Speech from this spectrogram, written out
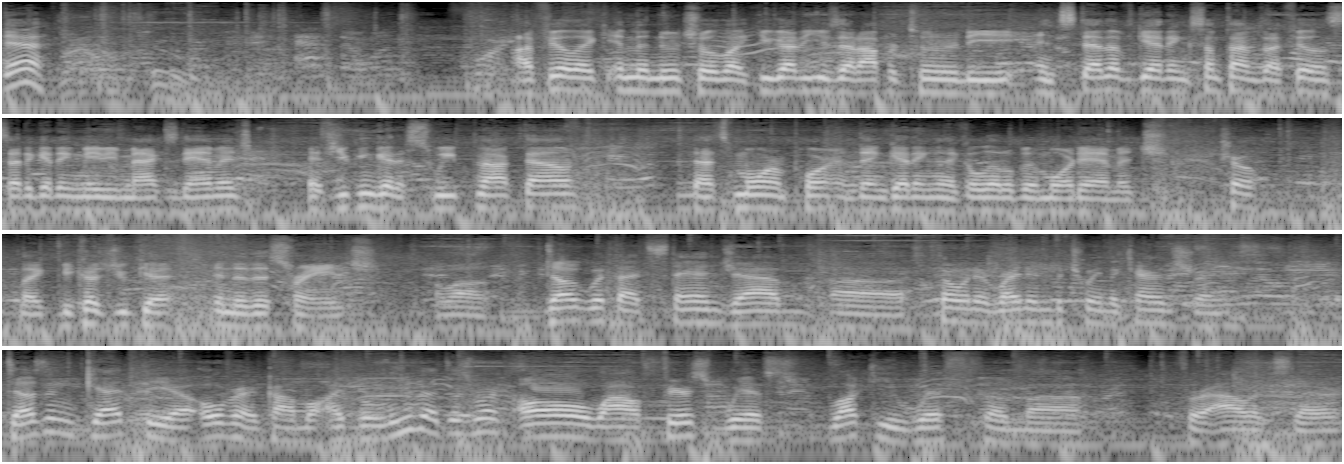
yeah. I feel like in the neutral, like you got to use that opportunity instead of getting. Sometimes I feel instead of getting maybe max damage, if you can get a sweep knockdown, that's more important than getting like a little bit more damage. True. Like because you get into this range. Oh, wow. Doug with that stand jab, uh, throwing it right in between the Karin strings. Doesn't get the uh, overhead combo. I believe that does work. Oh, wow. Fierce whiffs. Lucky whiff from uh, for Alex there.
